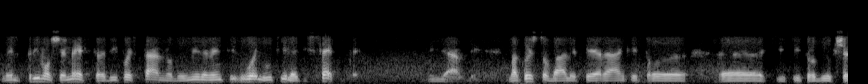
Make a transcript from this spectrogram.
nel primo semestre di quest'anno 2022 l'utile è di 7 miliardi, ma questo vale per anche eh, chi, chi, produce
